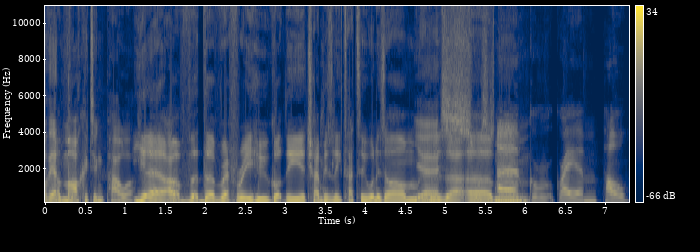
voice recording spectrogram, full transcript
oh, they had marketing power. yeah, uh, the, the referee who got the Champions League tattoo on his arm, who was that? what's his Um, name? um, Gr- Graham Poll.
